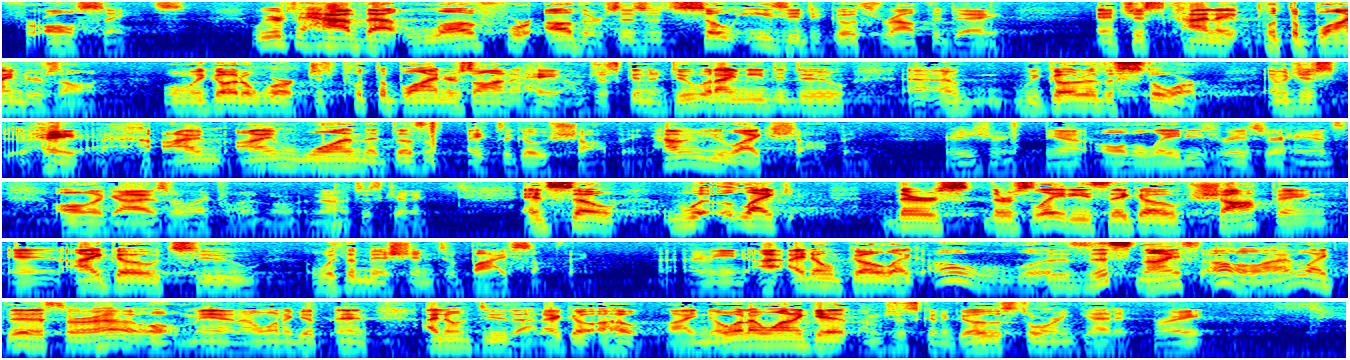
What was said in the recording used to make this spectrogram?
for all saints. We are to have that love for others, as it's so easy to go throughout the day and just kind of put the blinders on. When we go to work, just put the blinders on. Hey, I'm just going to do what I need to do. And we go to the store and we just, hey, I'm, I'm one that doesn't like to go shopping. How many of you like shopping? Raise your yeah. All the ladies raise their hands. All the guys are like, what? no, just kidding. And so, like, there's there's ladies they go shopping, and I go to with a mission to buy something. I mean, I, I, don't go like, oh, is this nice? Oh, I like this, or oh, oh man, I want to get. And I don't do that. I go, oh, I know what I want to get. I'm just going to go to the store and get it, right?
